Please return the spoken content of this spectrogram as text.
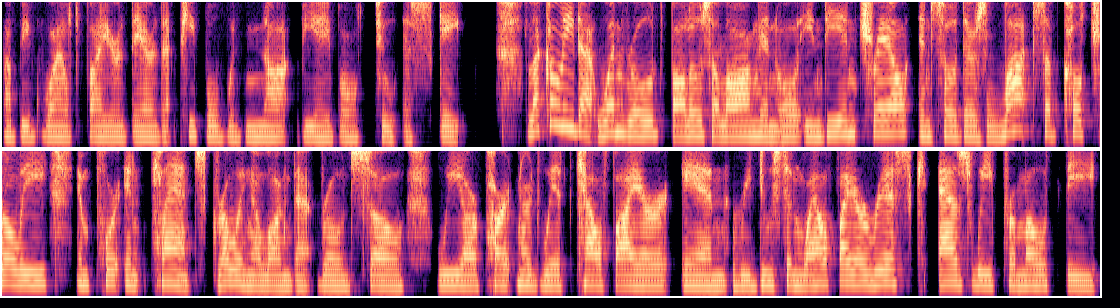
a big wildfire there that people would not be able to escape. Luckily, that one road follows along an old Indian trail. And so there's lots of culturally important plants growing along that road. So we are partnered with CAL FIRE and reducing wildfire risk as we promote the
